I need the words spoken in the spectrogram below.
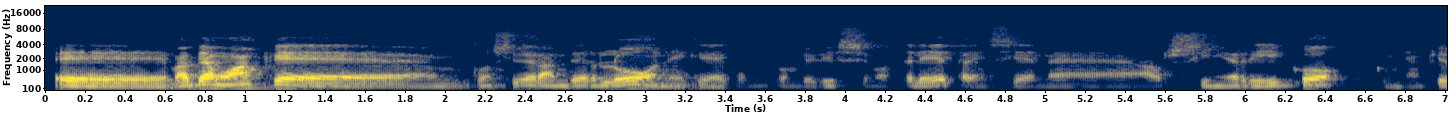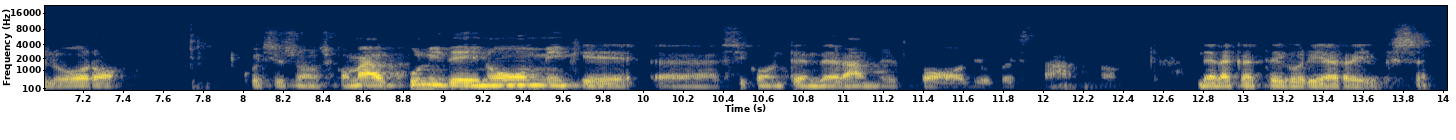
Eh, abbiamo anche, considera Anderloni, che è comunque un bellissimo atleta, insieme a Orsini Enrico, quindi anche loro questi sono secondo me alcuni dei nomi che eh, si contenderanno il podio quest'anno nella categoria RX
